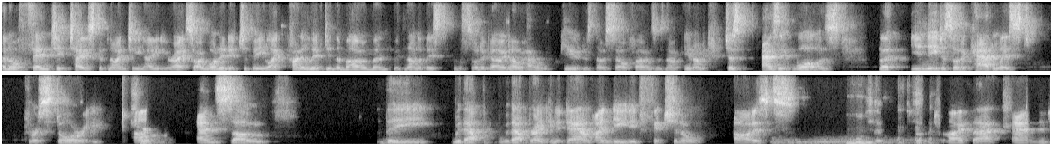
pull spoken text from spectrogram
an authentic taste of 1980, right? So I wanted it to be like kind of lived in the moment with none of this sort of going, oh, how cute. There's no cell phones. There's no, you know, just as it was. But you need a sort of catalyst for a story. Sure. Um, and so the without without breaking it down, I needed fictional artists to sort of drive that. And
